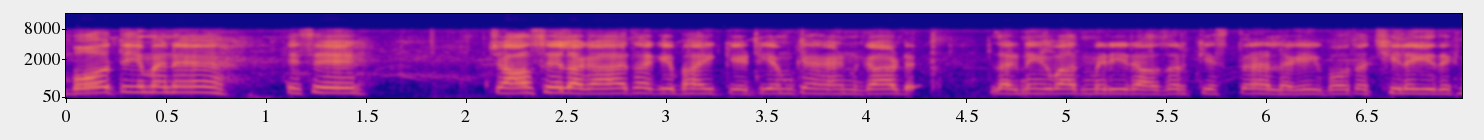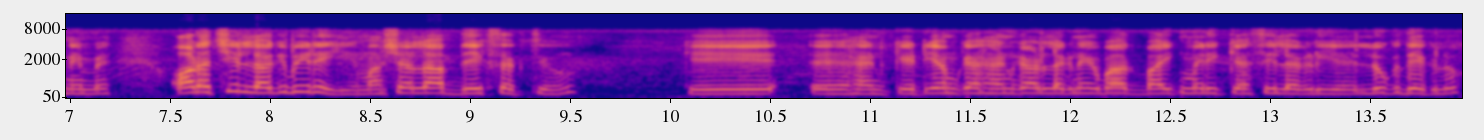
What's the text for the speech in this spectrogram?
बहुत ही मैंने इसे चाव से लगाया था कि भाई के का हैंड गार्ड लगने के बाद मेरी राउज़र किस तरह लगेगी, बहुत अच्छी लगी देखने में। और अच्छी लग भी रही है, माशाल्लाह आप देख सकते हो। कि हैंड के का हैंड गार्ड लगने के बाद बाइक मेरी कैसी लग रही है? लुक देख लो।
